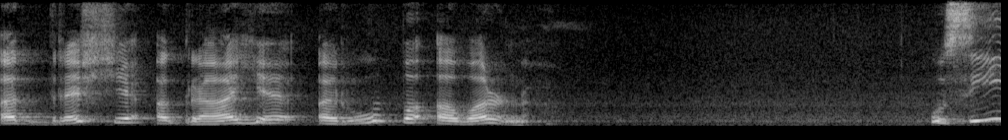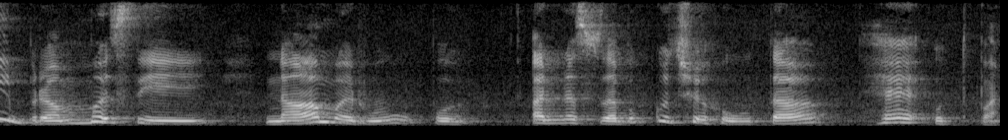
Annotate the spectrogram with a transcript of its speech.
अदृश्य अग्राह्य अरूप अवर्ण। उसी ब्रह्म से नाम रूप अन्य सब कुछ होता है उत्पन्न।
